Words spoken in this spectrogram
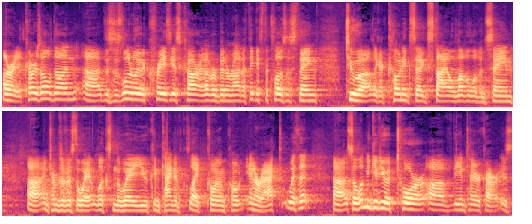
Alrighty, car's all done. Uh, this is literally the craziest car I've ever been around. I think it's the closest thing to uh, like a Koenigsegg style level of insane uh, in terms of just the way it looks and the way you can kind of like quote unquote interact with it. Uh, so let me give you a tour of the entire car is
